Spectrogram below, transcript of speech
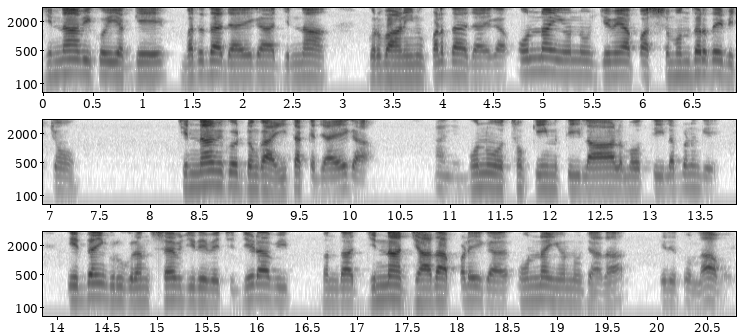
ਜਿੰਨਾ ਵੀ ਕੋਈ ਅੱਗੇ ਵੱਧਦਾ ਜਾਏਗਾ ਜਿੰਨਾ ਗੁਰਬਾਣੀ ਨੂੰ ਪੜ੍ਹਦਾ ਜਾਏਗਾ ਓਨਾ ਹੀ ਉਹਨੂੰ ਜਿਵੇਂ ਆਪਾਂ ਸਮੁੰਦਰ ਦੇ ਵਿੱਚੋਂ ਜਿੰਨਾ ਵੀ ਕੋਈ ਡੁੰਗਾਈ ਤੱਕ ਜਾਏਗਾ ਹਾਂਜੀ। ਉਹਨੂੰ ਉੱਥੋਂ ਕੀਮਤੀ ਲਾਲ ਮੋਤੀ ਲੱਭਣਗੇ। ਇਦਾਂ ਹੀ ਗੁਰੂ ਗ੍ਰੰਥ ਸਾਹਿਬ ਜੀ ਦੇ ਵਿੱਚ ਜਿਹੜਾ ਵੀ ਬੰਦਾ ਜਿੰਨਾ ਜ਼ਿਆਦਾ ਪੜ੍ਹੇਗਾ ਓਨਾ ਹੀ ਉਹਨੂੰ ਜ਼ਿਆਦਾ ਇਹਦੇ ਤੋਂ ਲਾਭ ਹੋਏਗਾ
